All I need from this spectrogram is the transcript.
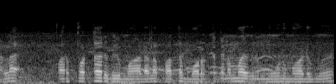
நல்லா பர்ஃபெக்டாக இருக்குது மாடெல்லாம். பார்த்தா முரட்டுத்தனமாக இருக்குது மூணு மாடுங்க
